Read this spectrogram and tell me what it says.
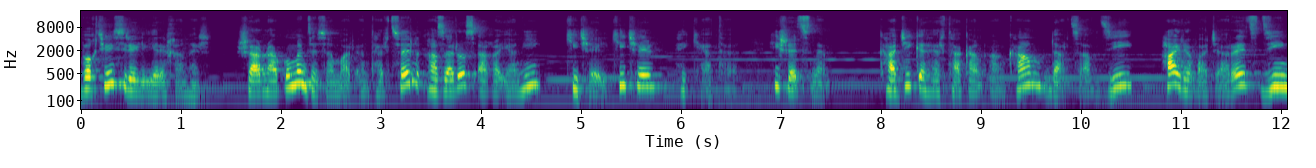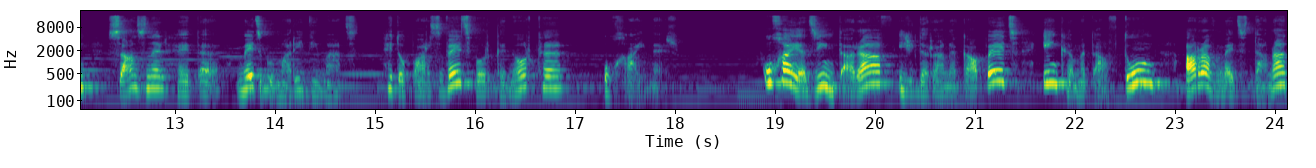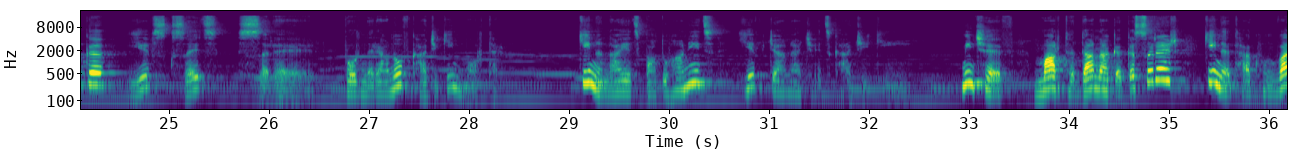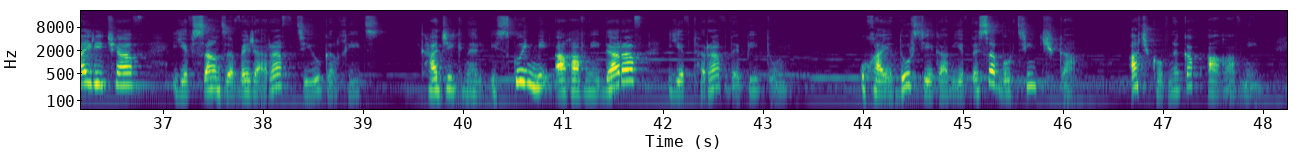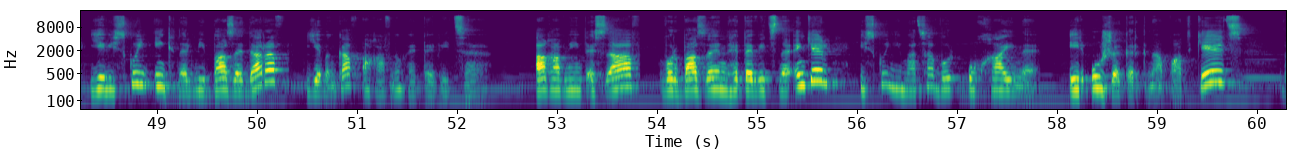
Ողջույն սիրելի երեխաներ։ Շարունակում եմ ձեզ համար ընթերցել Ղազարոս Աղայանի Քիչել քիչել հեքիաթը։ Հիշեցնեմ։ Քաջիկը հերթական անգամ դարձավ ձի, հայրը վաճառեց ձին, սանձնել հետը մեծ գումարի դիմաց։ Հետո պարզվեց, որ գնորդը Ուխայն էր։ Ուխայը ձին տարավ, իր դռանը կապեց, ինքը մտավ տուն, առավ մեծ դանակը եւ սկսեց սրել, որ նրանով քաջիկին մորթ է։ Կինը նայեց պատուհանից եւ ճանաչեց քաջիկին։ Մինչև մարդը դանակը կսրեր, կինը թաքուն վայր իջավ եւ սանձը վեր առավ ձիու գլխից։ Քաջիկն էլ իսկույն մի աղավնի դարավ եւ թռավ դեպի տուն։ Ուխայը դուրս եկավ եւ տեսավ, որ ցին չկա։ Աչքով նկավ աղավնին եւ իսկույն ինքն էլ մի բազե դարավ եւ ընկավ աղավնու հետևիցը։ Աղավնին տեսավ, որ բազեն հետևիցն է ընկել, իսկույն իմացավ, որ ուխային է իր ուժը կրկնապատկեց,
